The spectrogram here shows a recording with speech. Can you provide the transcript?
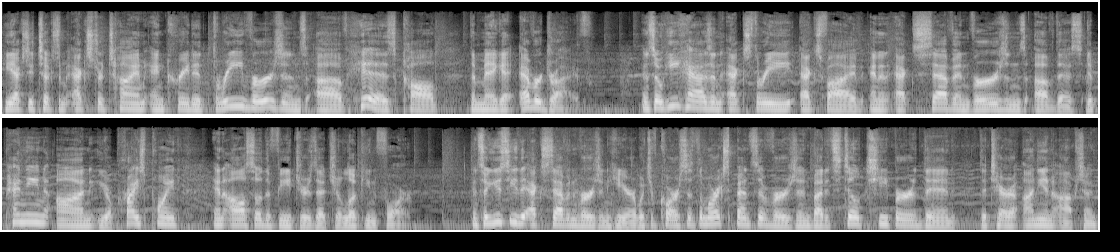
He actually took some extra time and created three versions of his called the Mega EverDrive. And so he has an X3, X5, and an X7 versions of this, depending on your price point and also the features that you're looking for. And so you see the X7 version here, which of course is the more expensive version, but it's still cheaper than the Terraonion option.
